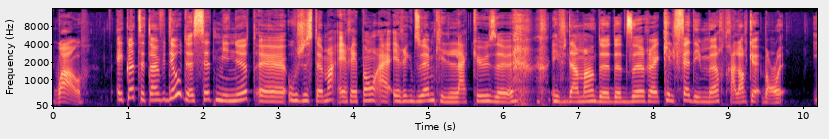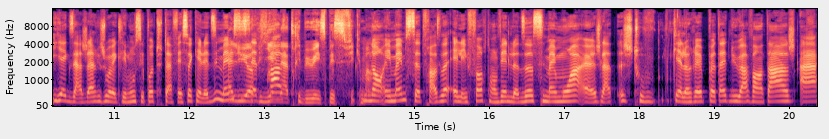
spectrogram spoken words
Wow! Écoute, c'est une vidéo de 7 minutes euh, où justement elle répond à Éric Duhem qui l'accuse euh, évidemment de, de dire qu'il fait des meurtres alors que bon il exagère, il joue avec les mots, c'est pas tout à fait ça qu'elle a dit. Même elle lui a rien attribué spécifiquement. Non, et même si cette phrase-là, elle est forte, on vient de le dire. Si même moi, euh, je, la, je trouve qu'elle aurait peut-être eu avantage à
